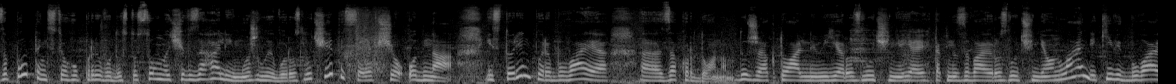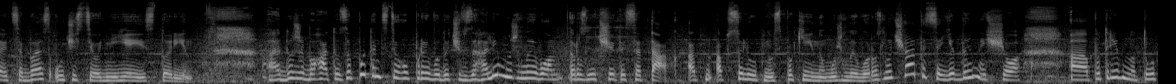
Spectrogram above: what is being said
запитань з цього приводу стосовно чи взагалі можливо розлучитися, якщо одна із сторін перебуває е, за кордоном. Дуже актуальним є розлучення, я їх так називаю розлучення онлайн, які відбуваються без участі однієї з сторін. Е, Дуже багато запитань з цього приводу, чи взагалі можливо розлучитися так. Абсолютно спокійно можливо розлучатися. Єдине, що е, потрібно тут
